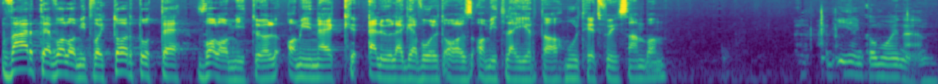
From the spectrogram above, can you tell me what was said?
várt-e valamit, vagy tartott-e valamitől, aminek előlege volt az, amit leírt a múlt hétfői számban? Hát ilyen komoly nem.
